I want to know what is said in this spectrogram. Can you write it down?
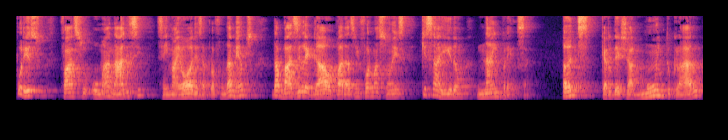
Por isso, faço uma análise, sem maiores aprofundamentos, da base legal para as informações que saíram na imprensa. Antes, Quero deixar muito claro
